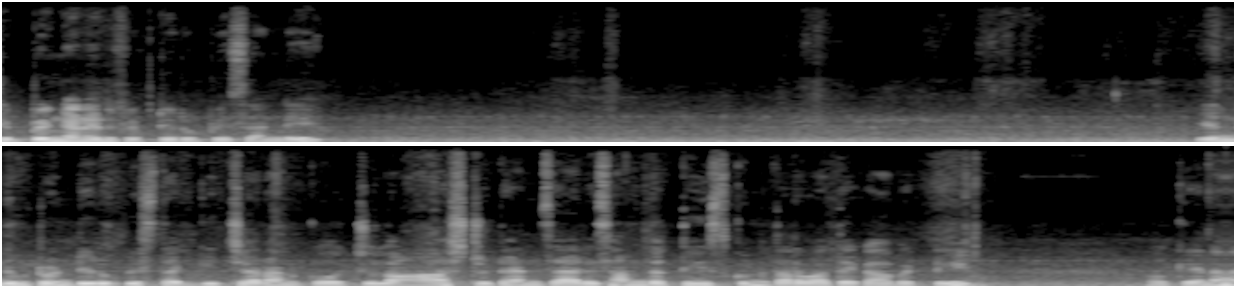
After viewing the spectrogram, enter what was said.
షిప్పింగ్ అనేది ఫిఫ్టీ రూపీస్ అండి. ఎందుకు ట్వంటీ రూపీస్ తగ్గించారు అనుకోవచ్చు. లాస్ట్ టెన్ శారీస్ అందరు తీసుకున్న తర్వాతే కాబట్టి. ఓకేనా?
